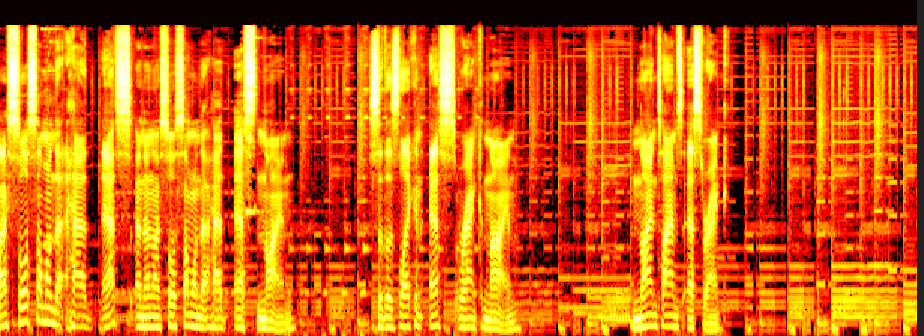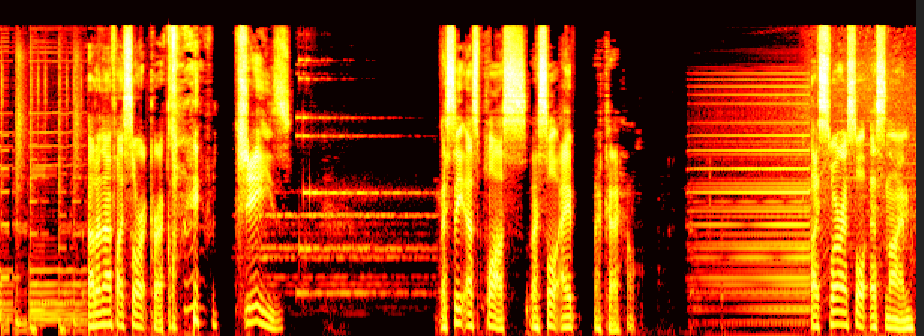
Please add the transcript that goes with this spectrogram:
I saw someone that had S, and then I saw someone that had S9. So there's like an S rank 9. 9 times S rank. I don't know if I saw it correctly. Jeez. I see S plus. I saw A. Okay. I swear I saw S9.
